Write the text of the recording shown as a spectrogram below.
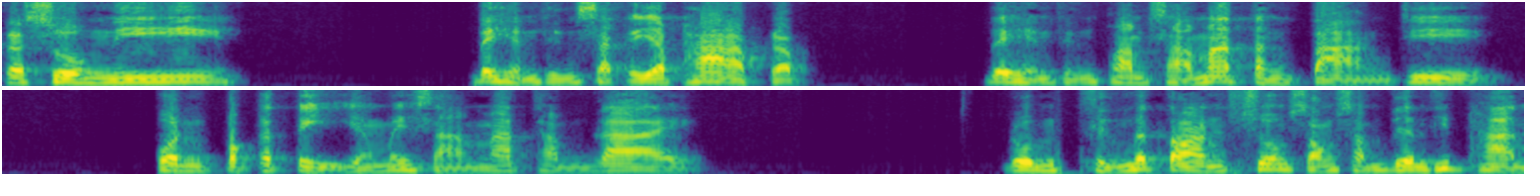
กระทรวงนี้ ได้เห็นถึงศักยภาพครับ ได้เห็นถึงความสามารถต่างๆ ที่คนปกติยังไม่สามารถทำได้ รวมถึงเมื่อตอนช่วงสองสาเดือนที่ผ่าน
